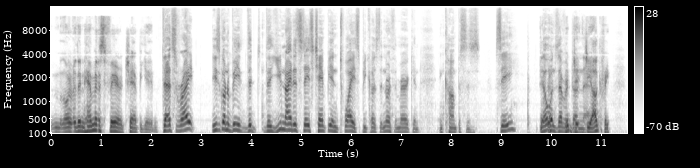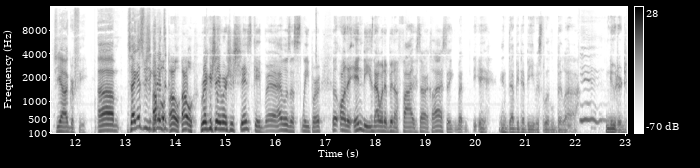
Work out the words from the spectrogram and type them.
Northern Hemisphere champion. that's right. He's going to be the the United States champion twice because the North American encompasses. See, no one's ever done that. Geography. Geography. Um, so I guess we should get Oh, into. Oh, oh, Ricochet versus Shinsuke, man, that was a sleeper. On the Indies, that would have been a five star classic, but in WWE, it was a little bit uh, neutered.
